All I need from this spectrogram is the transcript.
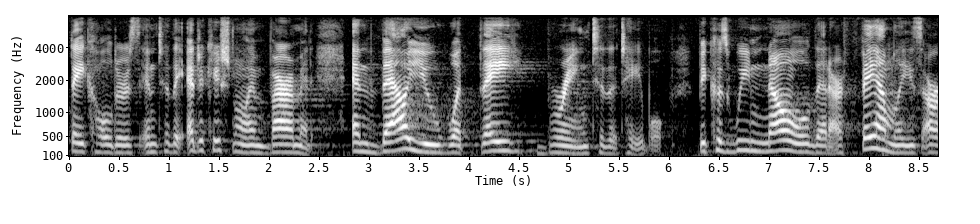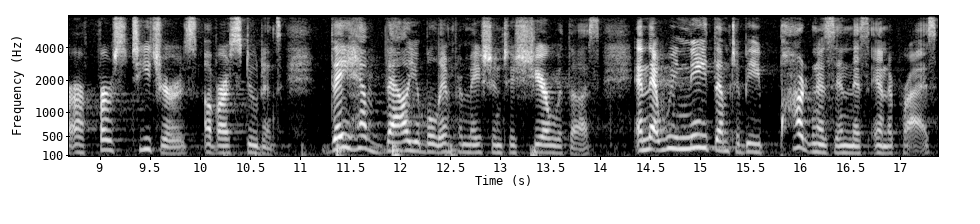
stakeholders into the educational environment and value what they bring to the table? Because we know that our families are our first teachers of our students. They have valuable information to share with us, and that we need them to be partners in this enterprise.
